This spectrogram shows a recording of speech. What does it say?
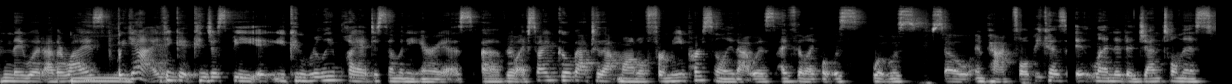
than they would otherwise. Mm. But yeah, I think it can just be it, you can really apply it to so many areas of your life. So I go back to that model. For me personally, that was I feel like what was what was so impactful because it lended a gentleness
